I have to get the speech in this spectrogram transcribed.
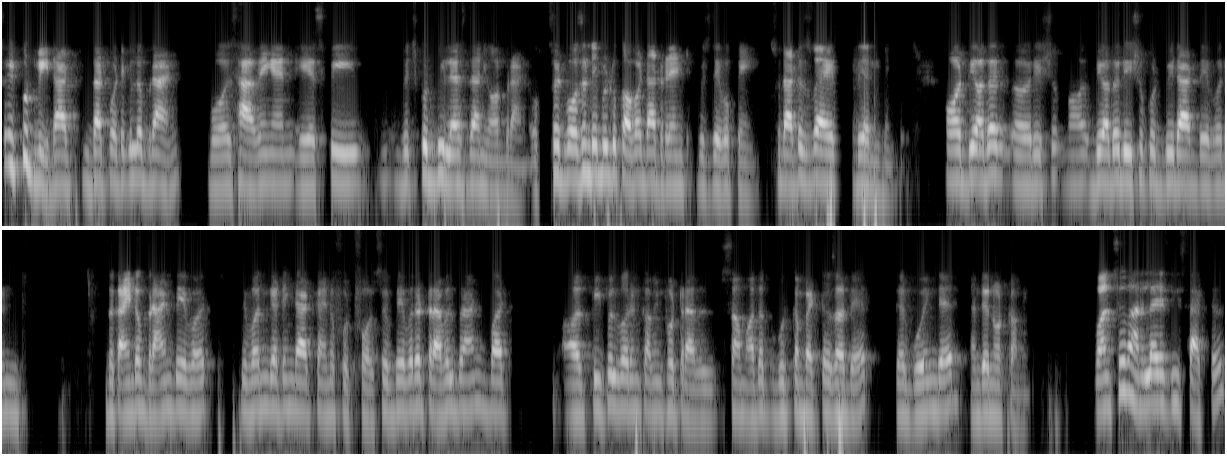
So it could be that that particular brand was having an ASP which could be less than your brand. So it wasn't able to cover that rent which they were paying. So that is why they are leaving. Or the other uh, uh, the other issue could be that they weren't the kind of brand they were. They weren't getting that kind of footfall. So if they were a travel brand, but uh, people weren't coming for travel, some other good competitors are there. They're going there and they're not coming once you've analyzed these factors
